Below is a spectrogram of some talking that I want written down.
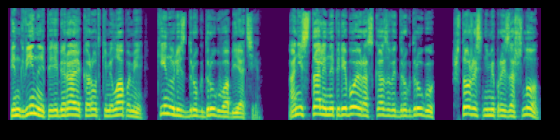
Пингвины, перебирая короткими лапами, кинулись друг к другу в объятия. Они стали наперебой рассказывать друг другу, что же с ними произошло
